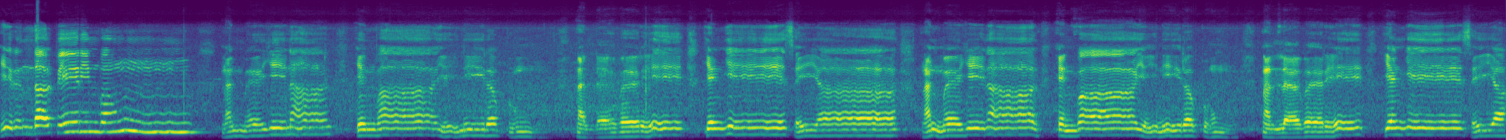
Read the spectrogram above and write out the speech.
இருந்தால் பேரின்பம். நன்மையினால் என் வாயை நிரப்பும். நல்லவரே என் ஏசையா. நன்மையினால் என் வாயை நிரப்பும். நல்லவரே என் ஏசையா.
